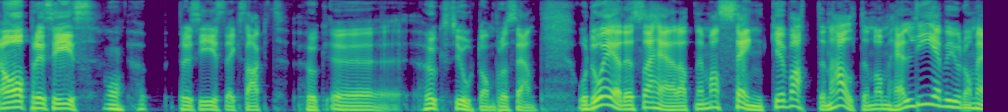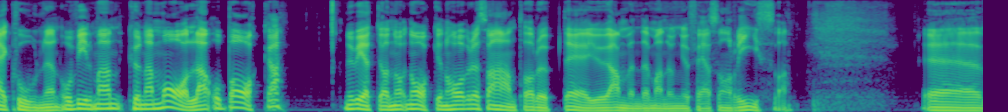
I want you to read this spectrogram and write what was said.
Ja, precis. Ja. Precis, exakt. Hög, eh, högst 14 procent. Och då är det så här att när man sänker vattenhalten, de här lever ju de här kornen och vill man kunna mala och baka. Nu vet jag nakenhavre som han tar upp, det är ju, använder man ungefär som ris. va. Eh,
